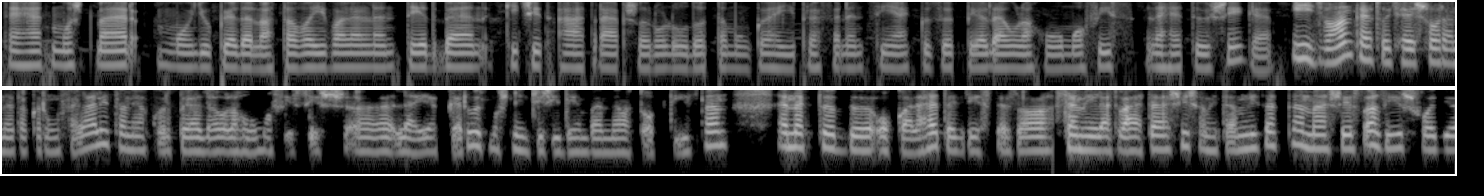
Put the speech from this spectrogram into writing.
Tehát most már mondjuk például a tavalyival ellentétben kicsit hátrább sorolódott a munkahelyi preferenciák között például a home office lehetősége? Így van, tehát hogyha egy sorrendet akarunk felállítani, akkor például a home office is lejjebb került, most nincs is idén benne a top 10-ben. Ennek több oka lehet, egyrészt ez a szemléletváltás is, amit említettem, másrészt az is, hogy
